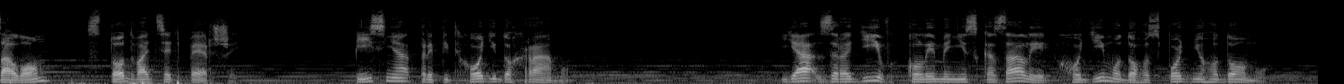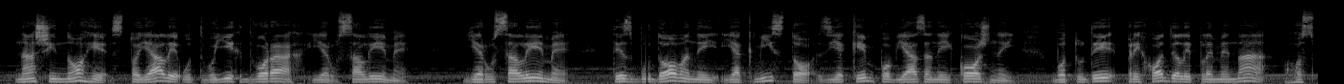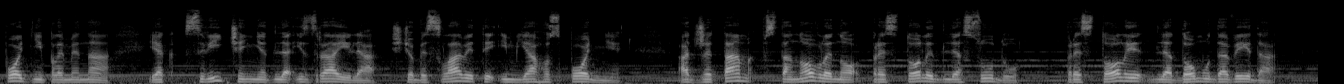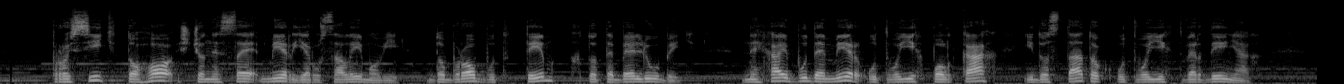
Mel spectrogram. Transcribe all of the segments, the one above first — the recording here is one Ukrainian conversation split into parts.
Псалом 121. Пісня при підході до храму. Я зрадів, коли мені сказали Ходімо до Господнього дому. Наші ноги стояли у твоїх дворах, Єрусалиме. Єрусалиме, ти збудований як місто, з яким пов'язаний кожний, бо туди приходили племена, Господні племена, як свідчення для Ізраїля, щоби славити ім'я Господнє. Адже там встановлено престоли для суду, престоли для дому Давида. Просіть того, що несе мир Єрусалимові, добробут тим, хто тебе любить. Нехай буде мир у твоїх полках і достаток у твоїх твердинях.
